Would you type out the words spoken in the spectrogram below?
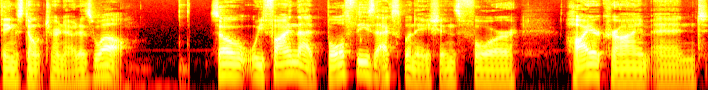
things don't turn out as well. So we find that both these explanations for higher crime and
